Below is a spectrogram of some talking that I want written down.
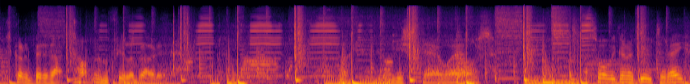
It's got a bit of that Tottenham feel about it. These stairwells. That's what we're going to do today.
